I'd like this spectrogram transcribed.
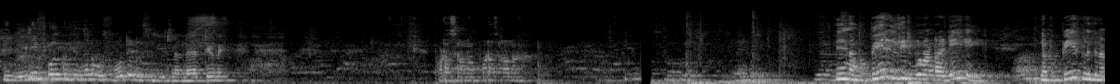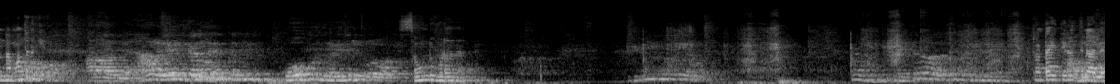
நீ வெளியே ஃபோன் கொடுத்துருந்தா நம்ம ஃபோட்டோ எடுக்க சொல்லிருக்கலாம் டேரக்டிவ்னு போட சொல்லணும் போட சொல்லணும் ஏய் நம்ம பேர் எழுதிட்டு போலாம்டா டேய். நம்ம பேர் எழுதுனடா வந்துடுங்க சவுண்டு போடாத. ரெண்டாயிரத்தி இருபத்தி நாலு.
